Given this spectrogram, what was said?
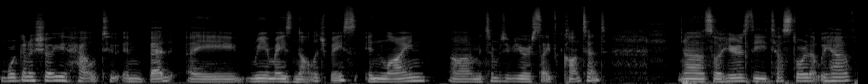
we're going to show you how to embed a Reamaze knowledge base in line um, in terms of your site content. Uh, so here's the test store that we have.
